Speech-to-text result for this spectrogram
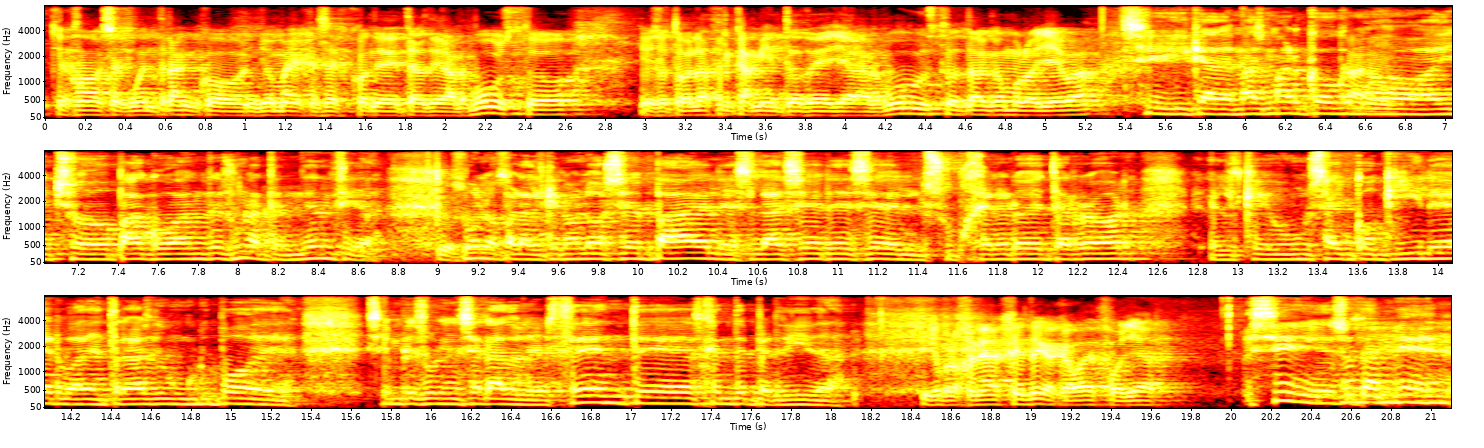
que cuando se encuentran con Michael que se esconde detrás del arbusto, y eso todo el acercamiento de ella al arbusto, tal como lo lleva. Sí, que además marcó, como ha dicho Paco antes, una tendencia. Eso bueno, es. para el que no lo sepa, el slasher es el subgénero de terror en el que un psycho killer va detrás de un grupo de... Siempre suelen ser adolescentes, gente perdida. Y que por lo general gente que acaba de follar. Sí, eso también.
